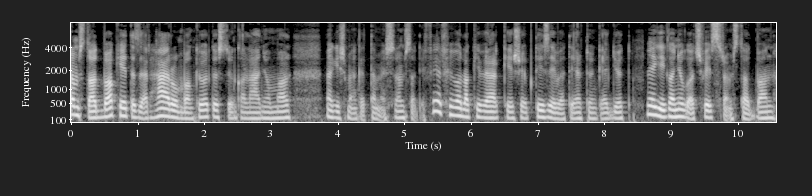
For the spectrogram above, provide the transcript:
Strömstadba 2003-ban költöztünk a lányommal. Megismerkedtem egy strömstadi férfival, akivel később tíz évet éltünk együtt. Végig a nyugat-svéd Strömstadban,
